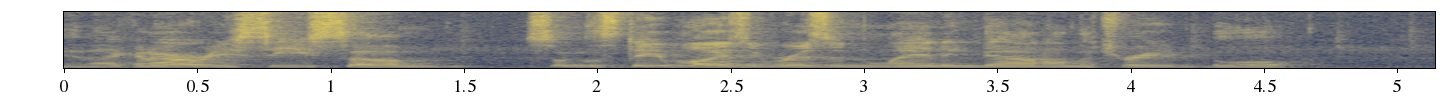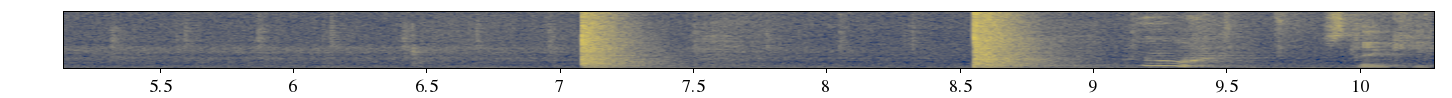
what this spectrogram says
and I can already see some some of the stabilizing resin landing down on the tray below. Whew, stinky.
